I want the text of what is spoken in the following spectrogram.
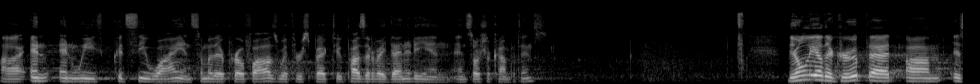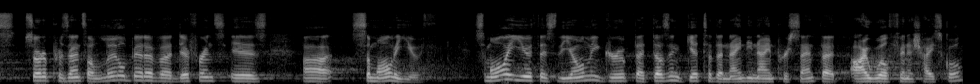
Uh, and, and we could see why in some of their profiles with respect to positive identity and, and social competence. The only other group that um, is, sort of presents a little bit of a difference is uh, Somali youth. Somali youth is the only group that doesn't get to the 99% that I will finish high school,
